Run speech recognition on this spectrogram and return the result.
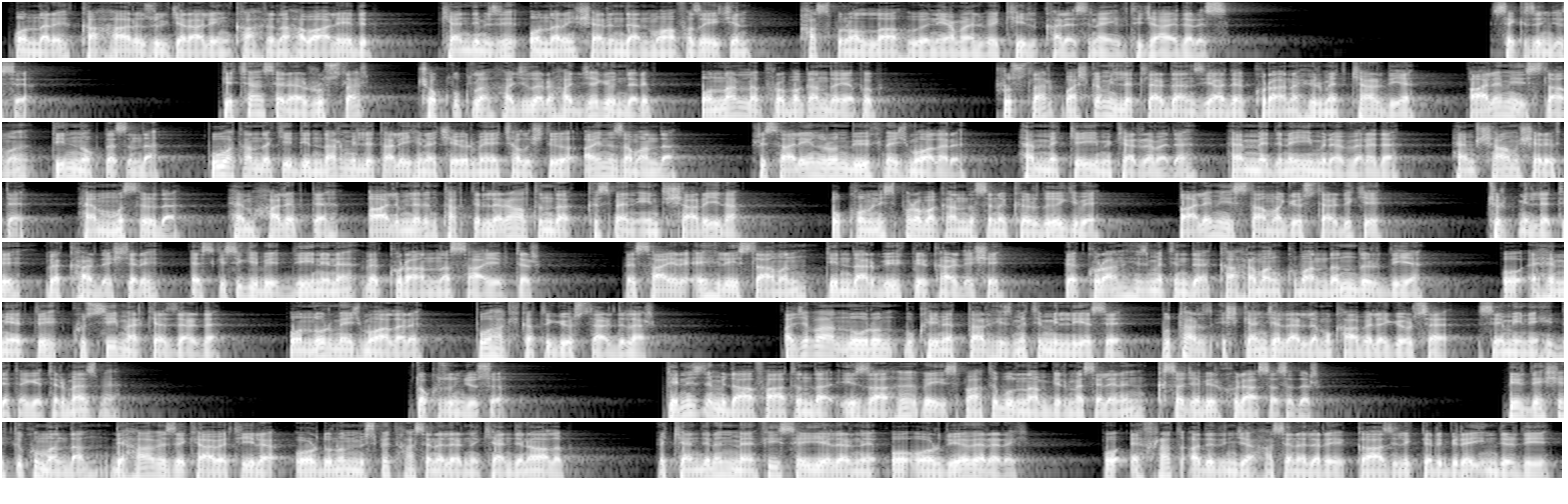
Onları Kahhar-ı Zülcelal'in kahrına havale edip, kendimizi onların şerrinden muhafaza için Hasbunallahu ve ni'mel vekil kalesine iltica ederiz. 8. Geçen sene Ruslar çoklukla hacıları hacca gönderip onlarla propaganda yapıp Ruslar başka milletlerden ziyade Kur'an'a hürmetkar diye alemi İslam'ı din noktasında bu vatandaki dindar millet aleyhine çevirmeye çalıştığı aynı zamanda Risale-i Nur'un büyük mecmuaları hem Mekke-i Mükerreme'de hem Medine-i Münevvere'de hem Şam-ı Şerif'te hem Mısır'da hem Halep'te alimlerin takdirleri altında kısmen intişarıyla o komünist propagandasını kırdığı gibi alemi İslam'a gösterdi ki Türk milleti ve kardeşleri eskisi gibi dinine ve Kur'an'ına sahiptir. Ve sair ehli İslam'ın dindar büyük bir kardeşi ve Kur'an hizmetinde kahraman kumandanıdır diye o ehemmiyetli kutsi merkezlerde o nur mecmuaları bu hakikati gösterdiler. Acaba Nur'un bu kıymetdar hizmeti milliyesi bu tarz işkencelerle mukabele görse zemini hiddete getirmez mi? Dokuzuncusu Denizli müdafaatında izahı ve ispatı bulunan bir meselenin kısaca bir hulasasıdır. Bir dehşetli kumandan deha ve zekavetiyle ordunun müspet hasenelerini kendine alıp ve kendinin menfi seyyiyelerini o orduya vererek o efrat adedince haseneleri, gazilikleri bire indirdiği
